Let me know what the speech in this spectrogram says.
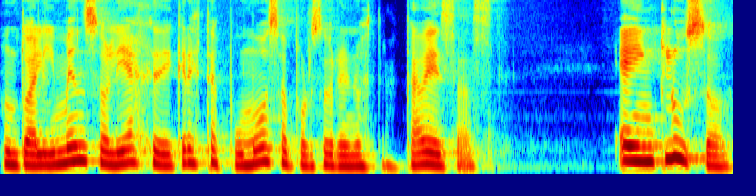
junto al inmenso oleaje de cresta espumosa por sobre nuestras cabezas. E incluso,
